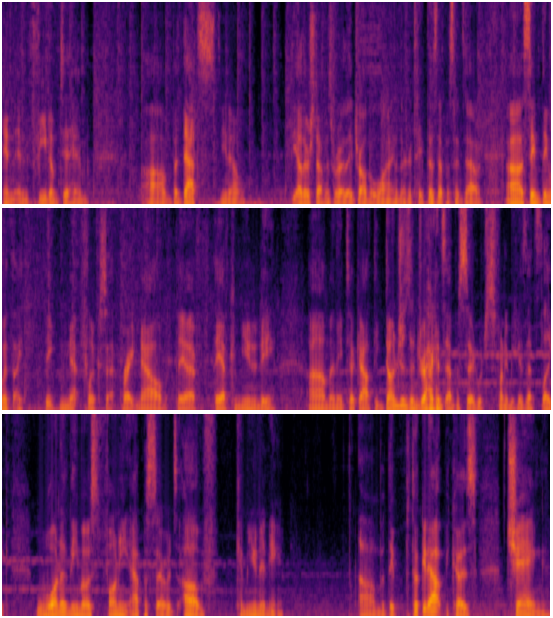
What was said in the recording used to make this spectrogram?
and, and feed them to him, um, but that's you know the other stuff is where they draw the line, and they're gonna take those episodes out. Uh, same thing with I think Netflix right now. They have they have Community, um, and they took out the Dungeons and Dragons episode, which is funny because that's like one of the most funny episodes of Community. Um, but they took it out because Chang,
